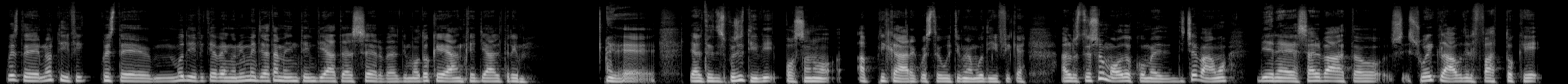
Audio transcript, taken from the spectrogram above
queste, notific- queste modifiche vengono immediatamente inviate al server, di modo che anche gli altri eh, gli altri dispositivi possano applicare queste ultime modifiche. Allo stesso modo, come dicevamo, viene salvato su iCloud il fatto che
